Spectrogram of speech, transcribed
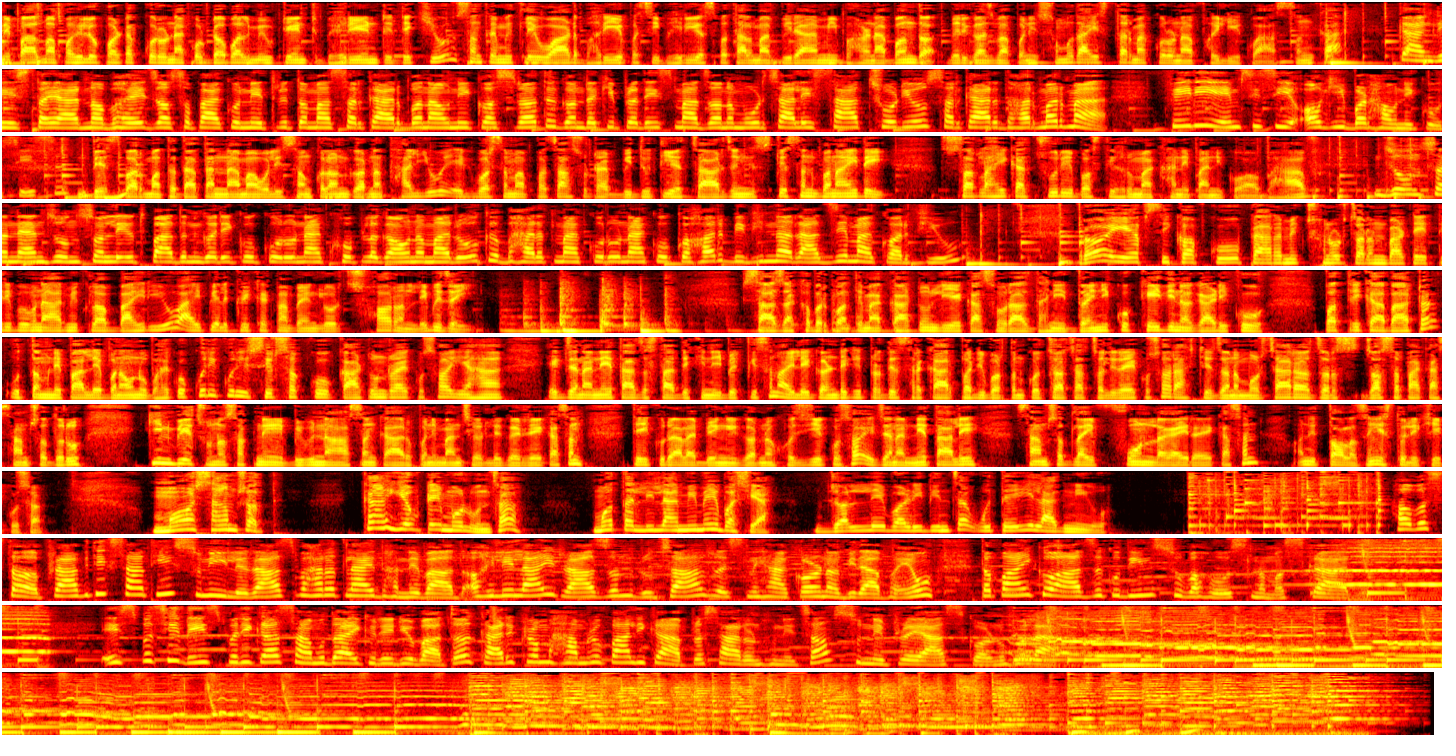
नेपालमा पहिलो पटक कोरोनाको डबल म्युटेन्ट भेरिएन्ट देखियो। संक्रमितले वार्ड भरिएपछि भेरी अस्पतालमा बिरामी भर्ना बन्द। वीरगंजमा पनि समुदाय स्तरमा कोरोना फैलिएको आशंका। कांग्रेस तयार नभए जसपाको नेतृत्वमा सरकार बनाउने कसरत गण्डकी प्रदेशमा जनमोर्चाले साथ छोड्यो। सरकार धर्मरमा फेरि एमसीसी अघि बढ़ाउने कोशिश देशभर मतदाता नामावली संकलन गर्न थालियो। एक वर्षमा पचासवटा विद्युतीय चार्जिङ स्टेशन बनाइँदै सर्लाहीका चुरे बस्तीहरूमा खानेपानीको अभाव। जोन्सन एण्ड जोन्सनले उत्पादन गरेको कोरोना खोप लगाउनमा रोक भारतमा कोरोनाको कहर विभिन्न राज्यमा कर्फ्यू। र एएफसी कपको प्रारम्भिक छनौट चरणबाटै त्रिभुवन आर्मी क्लब बाहिरियो। आइपीएल क्रिकेटमा बेंगलोर छ रनले विजयी। साझा खबरको अन्त्यमा कार्टुन लिएका छौं राजधानी दैनिकको केही दिन अगाडिको पत्रिकाबाट उत्तम नेपालले बनाउनु भएको कुरी शीर्षकको कार्टुन रहेको छ। यहाँ एकजना नेता जस्ता देखिने व्यक्ति छन्। अहिले गण्डकी प्रदेश सरकार परिवर्तनको चर्चा चलिरहेको छ। राष्ट्रिय जनमोर्चा र जसपाका सांसदहरू किनबेच हुन सक्ने विभिन्न आशंकाहरू पनि मान्छेहरूले गरिरहेका छन्। त्यही कुरालाई व्यङ्ग्य गर्न खोजिएको छ। एकजना नेताले सांसदलाई फोन लगाइरहेका छन् अनि तल चाहिँ यस्तो लेखिएको छ। म सांसद कहाँ एउटै मोल हुन्छ? म त लिलामीमै बस्या। जसले बढी दिन्छ उतै लाग्ने हो। हवस् त प्राविधिक साथी सुनिल राज भारतलाई धन्यवाद। अहिलेलाई राजन रुचाल र स्नेहा कर्ण विदा भयौं। तपाईँको आजको दिन शुभ होस् नमस्कार। यसपछि देशभरिका सामुदायिक रेडियोबाट कार्यक्रम हाम्रो पालिका प्रसारण हुनेछ। सुन्ने प्रयास गर्नुहोला।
